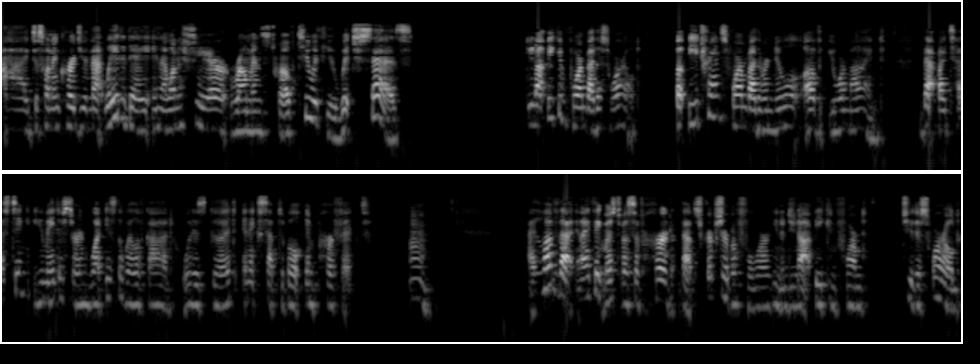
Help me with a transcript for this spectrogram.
I just want to encourage you in that way today, and I want to share Romans 12 2 with you, which says, Do not be conformed by this world, but be transformed by the renewal of your mind, that by testing you may discern what is the will of God, what is good and acceptable and perfect. Mm. I love that. And I think most of us have heard that scripture before, you know, do not be conformed to this world.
